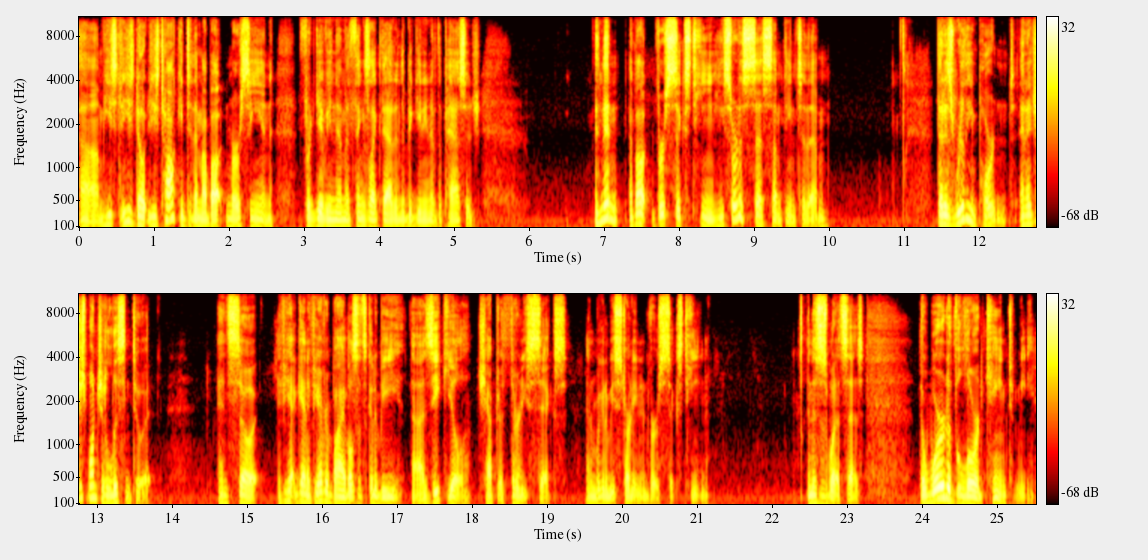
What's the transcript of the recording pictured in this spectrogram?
Um, he's he's he's talking to them about mercy and forgiving them and things like that in the beginning of the passage. And then about verse 16, he sort of says something to them that is really important, and I just want you to listen to it. And so, if you again, if you have your Bibles, it's going to be uh, Ezekiel chapter 36, and we're going to be starting in verse 16. And this is what it says: The word of the Lord came to me,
